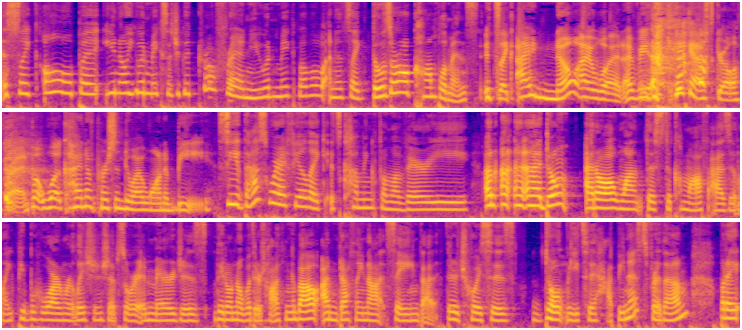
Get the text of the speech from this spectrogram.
it's like, oh, but you know, you would make such a good girlfriend. You would make blah, blah, blah. And it's like, those are all compliments. It's like I know I would. I'd be a kick-ass girlfriend, but what kind of person do I want to be? See, that's where I feel like it's coming from a very, and, and I don't at all want this to come off as in like people who are in relationships or in marriages, they don't know what they're talking about. I'm definitely not saying that their choices don't lead to happiness for them, but I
